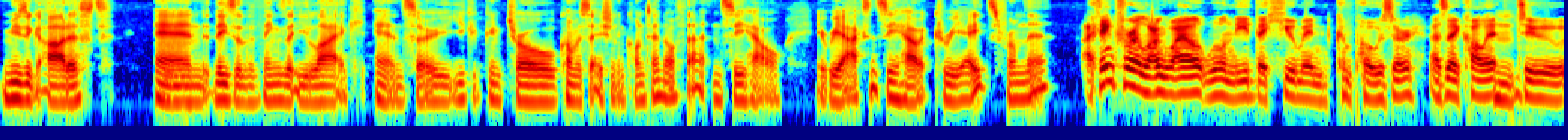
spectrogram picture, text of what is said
music artist and these are the things that you like. And so you could control conversation and content off that and see how it reacts and see how it creates from there. I think for a long while we'll need the human composer, as they call it, Mm. to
